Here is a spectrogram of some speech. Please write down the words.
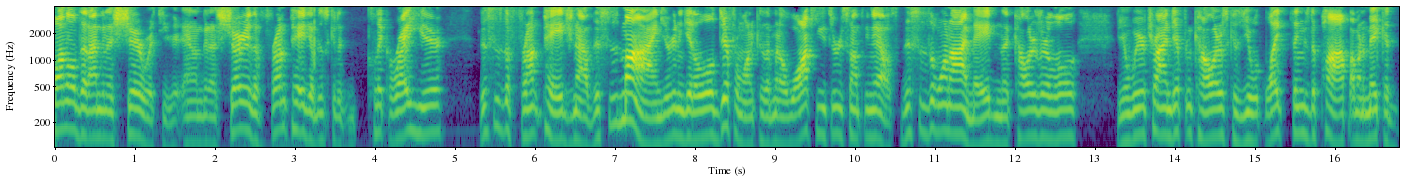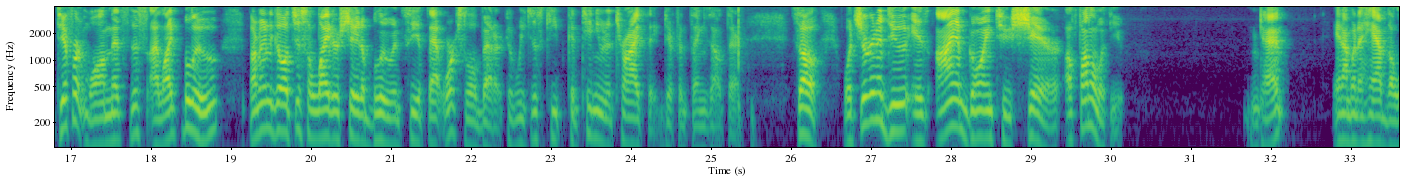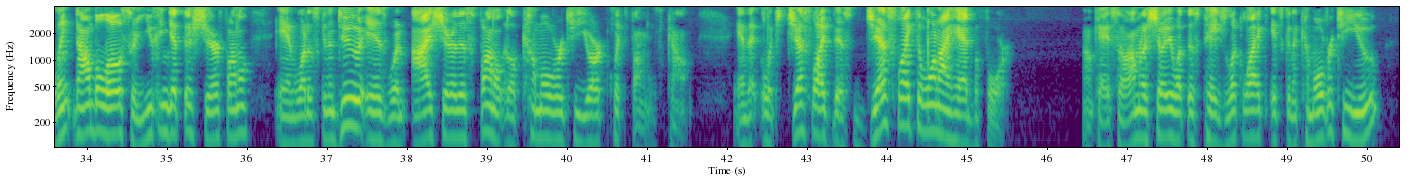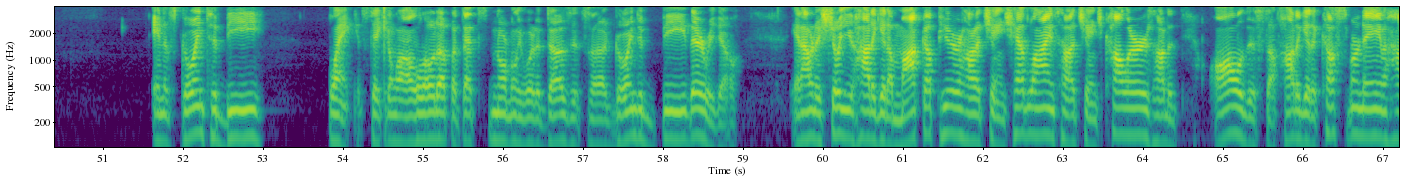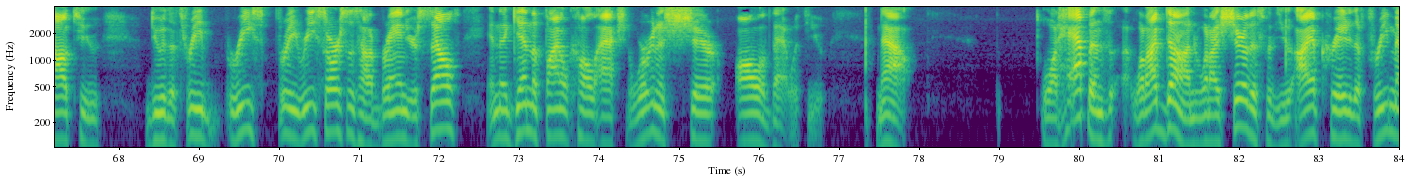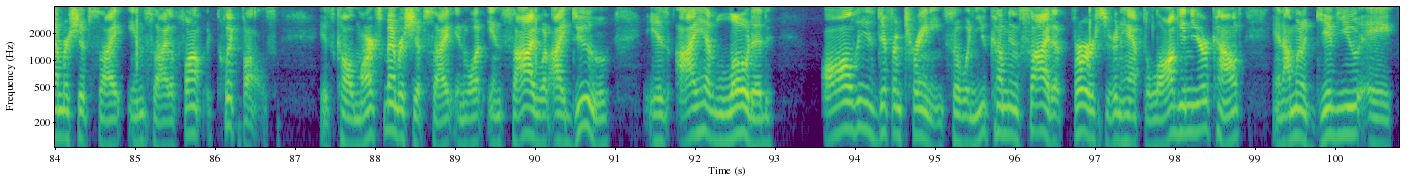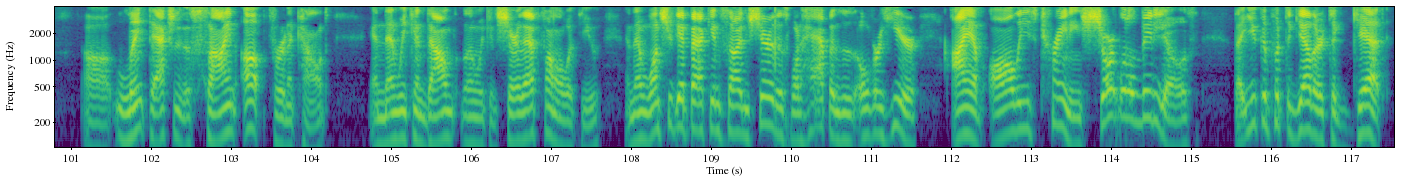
funnel that I'm going to share with you. And I'm going to show you the front page. I'm just going to click right here. This is the front page. Now, this is mine. You're going to get a little different one because I'm going to walk you through something else. This is the one I made, and the colors are a little, you know, we are trying different colors because you like things to pop. I'm going to make a different one. That's this. I like blue, but I'm going to go with just a lighter shade of blue and see if that works a little better because we just keep continuing to try th different things out there. So what you're going to do is I am going to share a funnel with you. Okay? And I'm going to have the link down below so you can get this share funnel. And what it's going to do is when I share this funnel, it'll come over to your ClickFunnels account. And that looks just like this, just like the one I had before. Okay, so I'm going to show you what this page looked like. It's going to come over to you. And it's going to be blank. It's taking a while to load up, but that's normally what it does. It's uh, going to be, there we go. And I'm going to show you how to get a mock-up here, how to change headlines, how to change colors, how to, all of this stuff, how to get a customer name, how to do the three free resources, how to brand yourself, and again, the final call action. We're going to share all of that with you. Now, what happens, what I've done when I share this with you, I have created a free membership site inside of Fun ClickFunnels. It's called Mark's Membership Site, and what inside what I do is I have loaded all these different trainings. So when you come inside at first, you're going to have to log into your account, and I'm going to give you a uh, link to actually to sign up for an account, and then we can down, then we can share that funnel with you. And then once you get back inside and share this, what happens is over here, I have all these trainings, short little videos that you can put together to get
